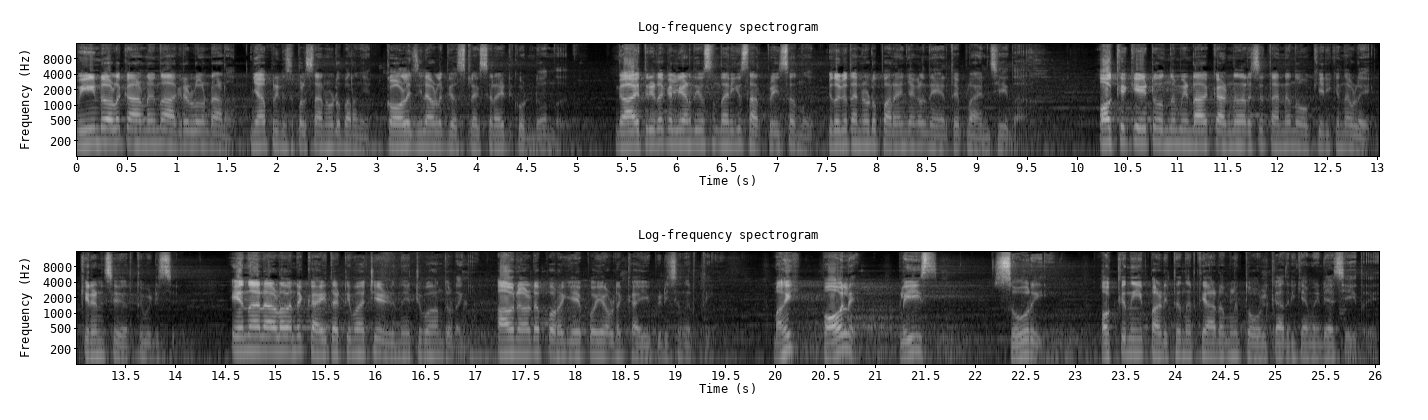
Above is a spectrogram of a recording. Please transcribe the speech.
വീണ്ടും അവളെ കാണണമെന്ന് ആഗ്രഹമുള്ളതുകൊണ്ടാണ് ഞാൻ പ്രിൻസിപ്പൽ സാറിനോട് പറഞ്ഞ് കോളേജിൽ അവളെ ഗസ്റ്റ് ലെക്ചറായിട്ട് കൊണ്ടുവന്നത്. ഗായത്രിയുടെ കല്യാണ ദിവസം തന്നെ എനിക്ക് സർപ്രൈസ് തന്നു. ഇതൊക്കെ തന്നോട് പറയാൻ ഞങ്ങൾ നേരത്തെ പ്ലാൻ ചെയ്താ. ഒക്കെ കേട്ട് ഒന്നും മിണ്ടാ കണ്ണു നിറച്ച് തന്നെ നോക്കിയിരിക്കുന്നവളെ കിരൺ ചേർത്ത് പിടിച്ച്. എന്നാൽ അവൾ അവന്റെ കൈ തട്ടി മാറ്റി എഴുന്നേറ്റ് പോകാൻ തുടങ്ങി. അവനവളുടെ പുറകെ പോയി അവളുടെ കൈ പിടിച്ച് നിർത്തി. മഹി പോലെ പ്ലീസ്. സോറി. ഒക്കെ നീ പഠിത്തം നിർത്തി ആടുമ്പോൾ തോൽക്കാതിരിക്കാൻ വേണ്ടിയാ ചെയ്തത്.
